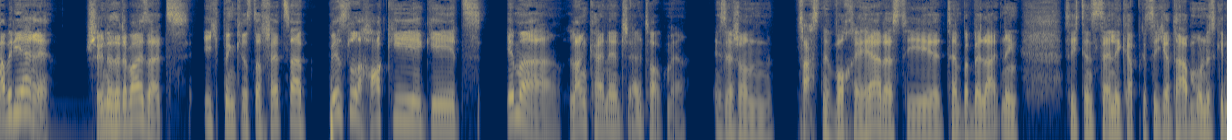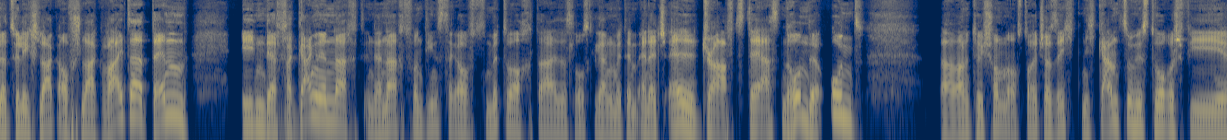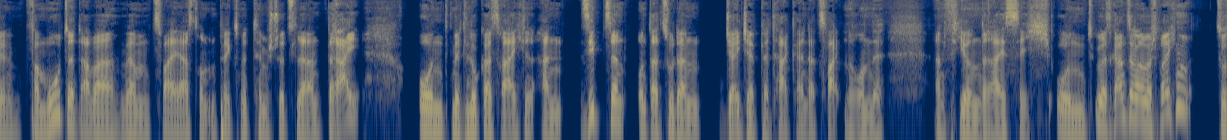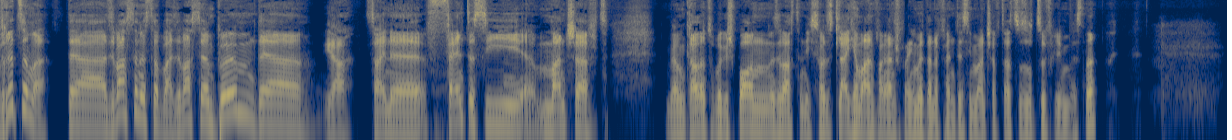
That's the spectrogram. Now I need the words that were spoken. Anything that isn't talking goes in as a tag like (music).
Habe die Ehre. Schön, dass ihr dabei seid. Ich bin Christoph Fetzer. Bissel Hockey geht immer. Lang kein NHL-Talk mehr. Ist ja schon fast eine Woche her, dass die Tampa Bay Lightning sich den Stanley Cup gesichert haben. Und es geht natürlich Schlag auf Schlag weiter, denn in der vergangenen Nacht, in der Nacht von Dienstag auf Mittwoch, da ist es losgegangen mit dem NHL-Draft der ersten Runde. Und da war natürlich schon aus deutscher Sicht nicht ganz so historisch wie vermutet, aber wir haben zwei Erstrunden-Picks mit Tim Stützle an drei und mit Lukas Reichel an 17 und dazu dann JJ Petaka in der zweiten Runde an 34. Und über das Ganze wollen wir sprechen. Zu dritt sind wir. Der Sebastian ist dabei. Sebastian Böhm, der ja seine Fantasy-Mannschaft. Wir haben gerade darüber gesprochen, Sebastian, ich soll es gleich am Anfang ansprechen mit deiner Fantasy-Mannschaft, dass du so zufrieden bist, ne?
